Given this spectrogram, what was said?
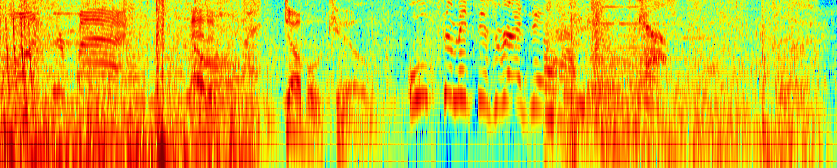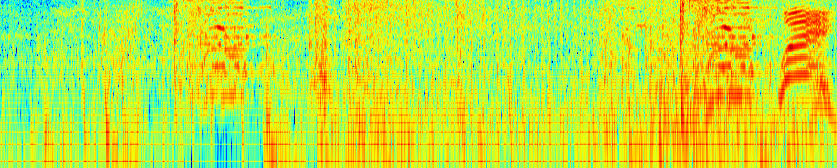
Watch your back! Enemy double kill. Ultimate is ready! Wait!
